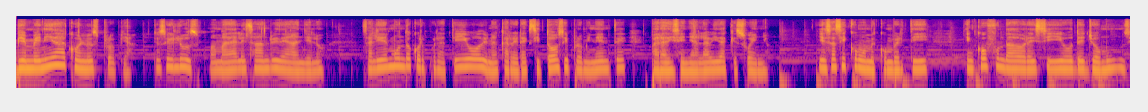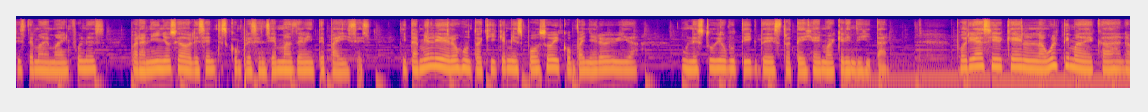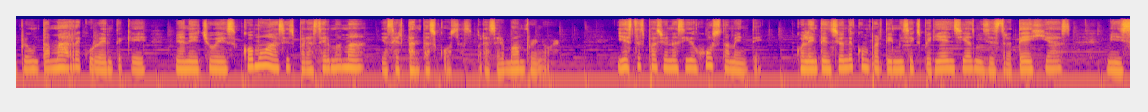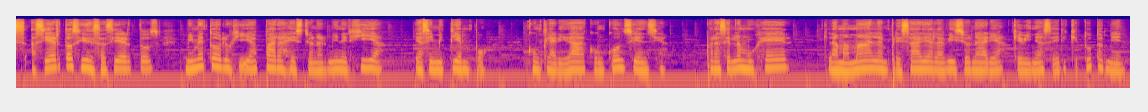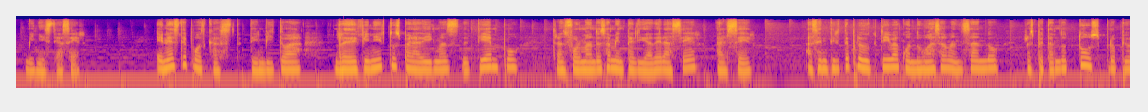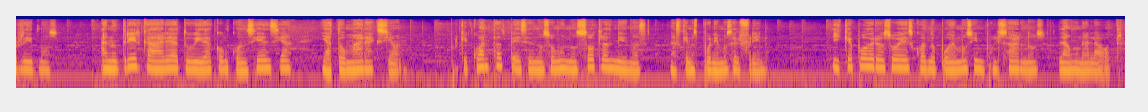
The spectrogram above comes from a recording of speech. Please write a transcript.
Bienvenida Con Luz Propia. Yo soy Luz, mamá de Alessandro y de Angelo. Salí del mundo corporativo, de una carrera exitosa y prominente para diseñar la vida que sueño. Y es así como me convertí en cofundadora y CEO de Yomu, un sistema de mindfulness para niños y adolescentes con presencia en más de 20 países. Y también lidero junto a Kike, mi esposo y compañero de vida, un estudio boutique de estrategia y marketing digital. Podría decir que en la última década la pregunta más recurrente que me han hecho es cómo haces para ser mamá y hacer tantas cosas, para ser mompreneur. Y este espacio ha nacido justamente con la intención de compartir mis experiencias, mis estrategias, mis aciertos y desaciertos, mi metodología para gestionar mi energía y así mi tiempo, con claridad, con conciencia, para ser la mujer, la mamá, la empresaria, la visionaria que vine a ser y que tú también viniste a ser. En este podcast te invito a redefinir tus paradigmas de tiempo, transformando esa mentalidad del hacer al ser, a sentirte productiva cuando vas avanzando, respetando tus propios ritmos, a nutrir cada área de tu vida con conciencia y a tomar acción. Porque cuántas veces no somos nosotras mismas las que nos ponemos el freno. Y qué poderoso es cuando podemos impulsarnos la una a la otra.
